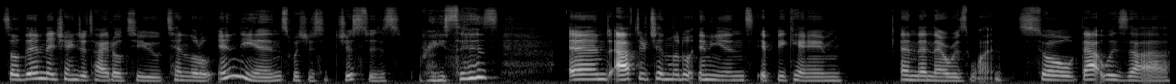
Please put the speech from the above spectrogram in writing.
So then they changed the title to 10 Little Indians, which is just as racist. And after 10 Little Indians, it became, and then there was one. So that was uh,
